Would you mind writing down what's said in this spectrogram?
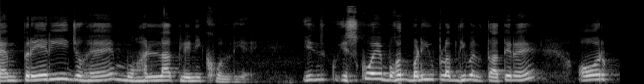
टेम्परेरी जो है मोहल्ला क्लिनिक खोल दिए। इसको ये बहुत बड़ी उपलब्धि बताते रहे और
